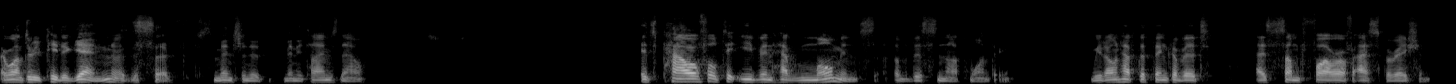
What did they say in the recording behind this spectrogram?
I want to repeat again, uh, this I've mentioned it many times now. It's powerful to even have moments of this not wanting. We don't have to think of it as some far off aspiration.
